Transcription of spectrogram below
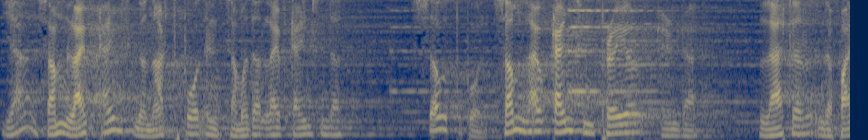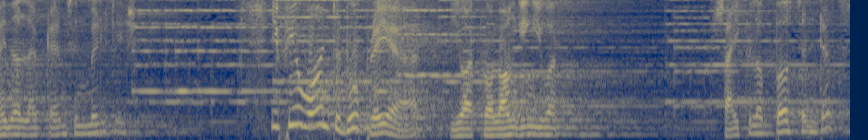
Yeah, some lifetimes in the North Pole and some other lifetimes in the South Pole. Some lifetimes in prayer and uh, latter in the final lifetimes in meditation. If you want to do prayer, you are prolonging your cycle of births and deaths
